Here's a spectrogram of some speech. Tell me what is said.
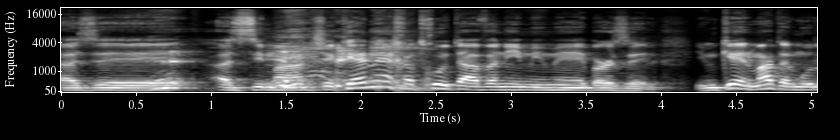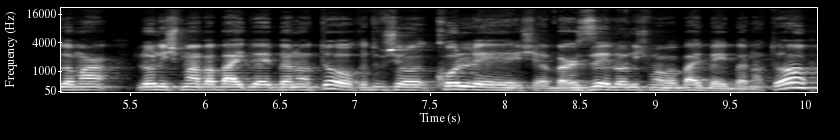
אז, אה, אז סימן שכן חתכו את האבנים עם אה, ברזל. אם כן, מה תלמוד לומר לא נשמע בבית בהיבנותו? כתוב שכל, אה, שהברזל לא נשמע בבית בהיבנותו,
